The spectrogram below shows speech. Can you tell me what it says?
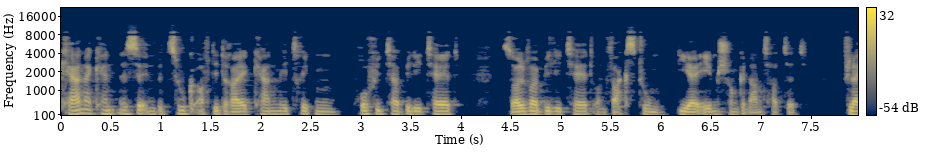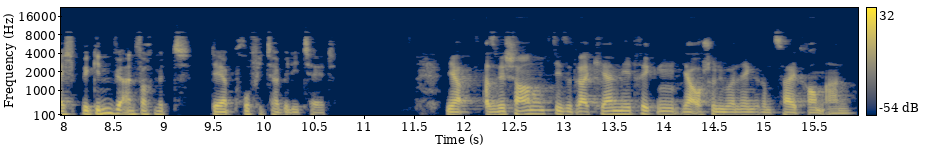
Kernerkenntnisse in Bezug auf die drei Kernmetriken Profitabilität, Solvabilität und Wachstum, die ihr eben schon genannt hattet? Vielleicht beginnen wir einfach mit der Profitabilität. Ja, also wir schauen uns diese drei Kernmetriken ja auch schon über einen längeren Zeitraum an.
